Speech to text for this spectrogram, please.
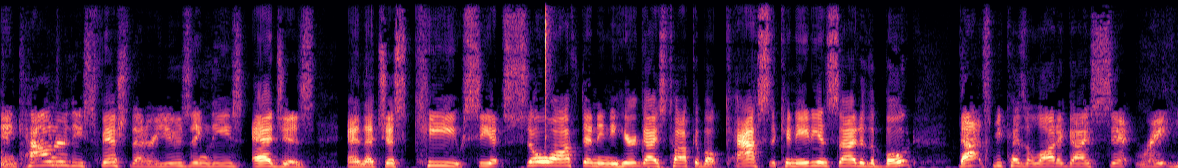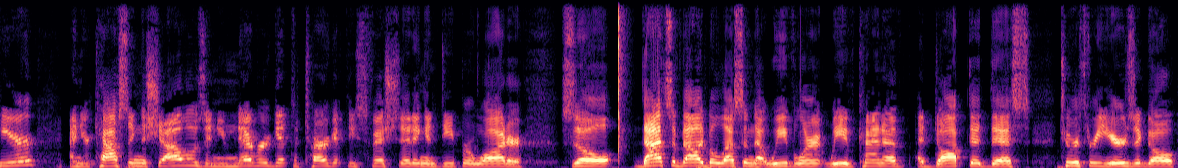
encounter these fish that are using these edges. And that's just key. See it so often, and you hear guys talk about cast the Canadian side of the boat. That's because a lot of guys sit right here and you're casting the shallows and you never get to target these fish sitting in deeper water. So that's a valuable lesson that we've learned. We've kind of adopted this two or three years ago.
